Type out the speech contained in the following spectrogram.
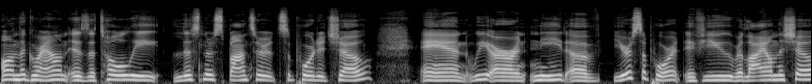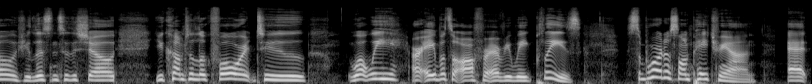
On the Ground is a totally listener sponsored, supported show. And we are in need of your support. If you rely on the show, if you listen to the show, you come to look forward to what we are able to offer every week, please support us on Patreon at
